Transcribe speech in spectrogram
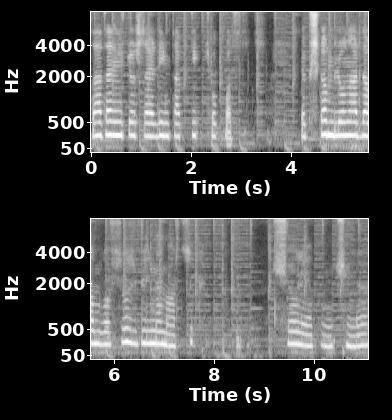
Zaten ilk gösterdiğim taktik çok basit. Yapışkan bloğu nereden bulursunuz bilmem artık. Şöyle yapın şimdi.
